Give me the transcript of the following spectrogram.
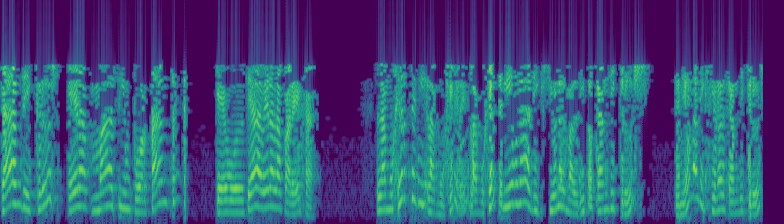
Candy Crush era más importante que voltear a ver a la pareja. La mujer tenía, la mujer, ¿eh? La mujer tenía una adicción al maldito Candy Crush. Tenía una adicción al Candy Crush.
